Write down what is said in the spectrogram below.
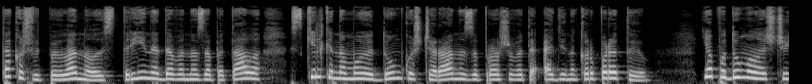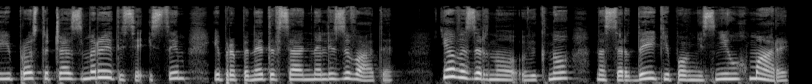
також відповіла на листріни, де вона запитала, скільки, на мою думку, ще рано запрошувати Еді на корпоратив. Я подумала, що їй просто час змиритися із цим і припинити все аналізувати. Я визирнула у вікно на сердиті, повні снігу хмари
